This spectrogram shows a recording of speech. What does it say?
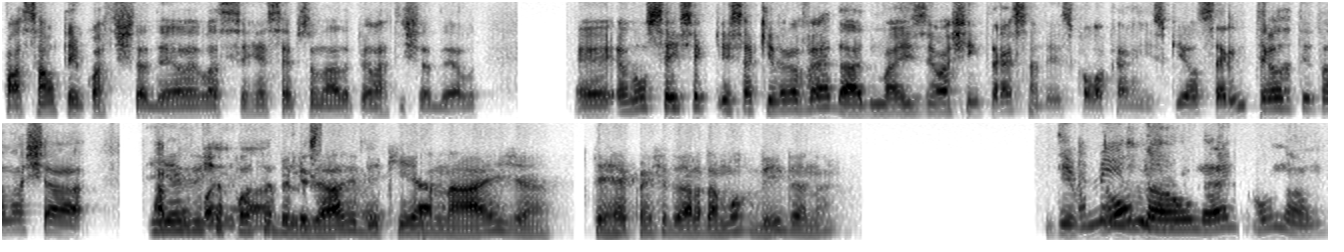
passar um tempo com a artista dela, ela ser recepcionada pela artista dela. É, eu não sei se, se aquilo era verdade, mas eu achei interessante eles colocarem isso. Que a série inteira tá tentando achar. E existe a possibilidade de que a Naja ter reconhecido ela da mordida, né? De... É Ou não, né? Ou não.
